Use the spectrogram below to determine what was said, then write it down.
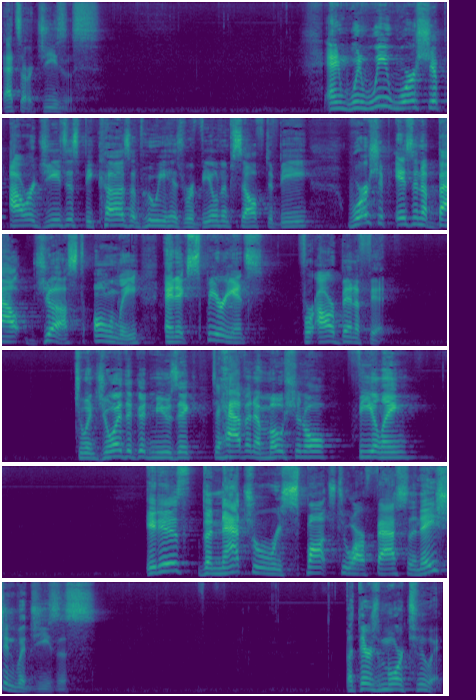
that's our Jesus. And when we worship our Jesus because of who he has revealed himself to be, worship isn't about just only an experience for our benefit. To enjoy the good music, to have an emotional feeling. It is the natural response to our fascination with Jesus. But there's more to it.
